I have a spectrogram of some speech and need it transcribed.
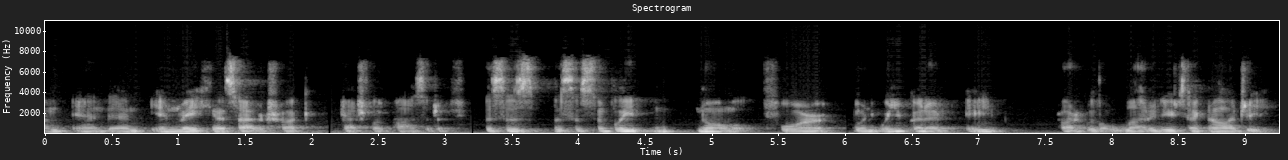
um, and then in making the Cybertruck cash flow positive. This is this is simply normal for when, when you've got a, a product with a lot of new technology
